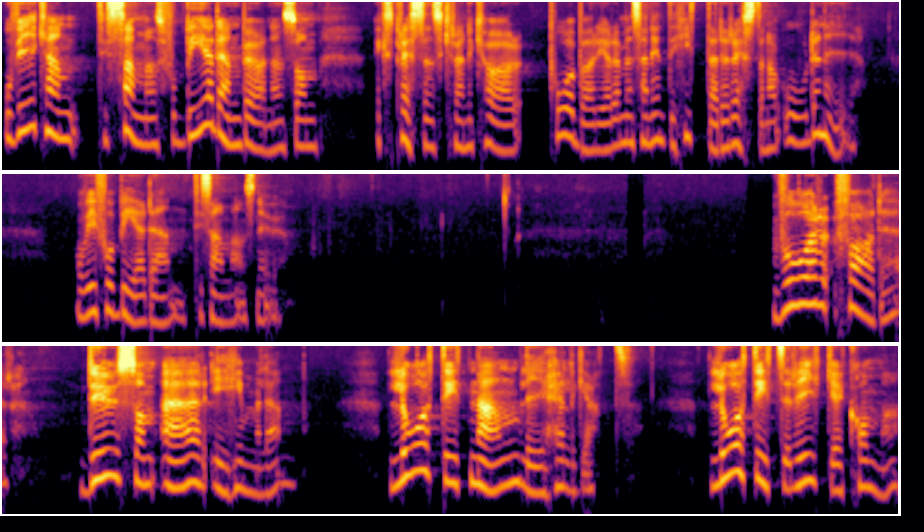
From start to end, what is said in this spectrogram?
och vi kan tillsammans få be den bönen som Expressens krönikör påbörjade men sen inte hittade resten av orden i. Och vi får be den tillsammans nu. Vår Fader, du som är i himlen. Låt ditt namn bli helgat. Låt ditt rike komma.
